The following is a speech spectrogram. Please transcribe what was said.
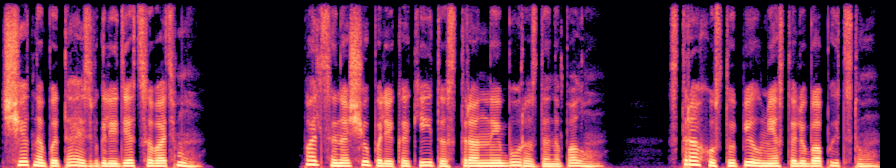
тщетно пытаясь вглядеться во тьму. Пальцы нащупали какие-то странные борозды на полу. Страх уступил место любопытству,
